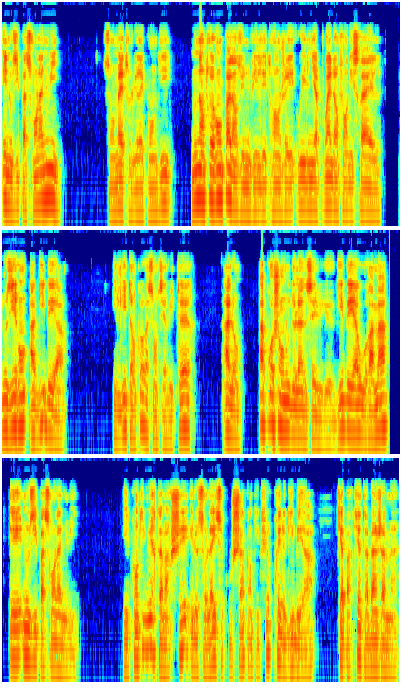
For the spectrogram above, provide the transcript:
et nous y passerons la nuit. Son maître lui répondit, Nous n'entrerons pas dans une ville d'étrangers où il n'y a point d'enfants d'Israël, nous irons à Gibéa. Il dit encore à son serviteur, Allons, approchons-nous de l'un de ces lieux, Gibéa ou Rama, et nous y passerons la nuit. Ils continuèrent à marcher, et le soleil se coucha quand ils furent près de Gibéa, qui appartient à Benjamin.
